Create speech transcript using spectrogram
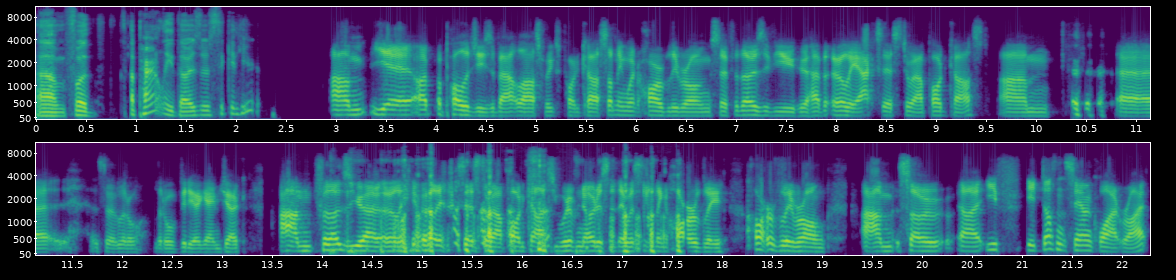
Um, for apparently those of us that could hear it. Um, yeah, apologies about last week's podcast. Something went horribly wrong. So, for those of you who have early access to our podcast, um, uh, it's a little little video game joke. Um, for those of you who had early early access to our podcast, you would have noticed that there was something horribly horribly wrong. Um, so, uh, if it doesn't sound quite right,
